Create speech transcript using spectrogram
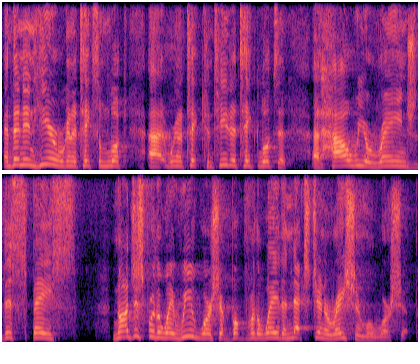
And then in here, we're going to take some look at, we're going to take, continue to take looks at, at how we arrange this space, not just for the way we worship, but for the way the next generation will worship.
